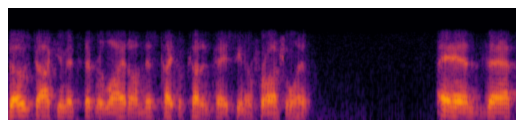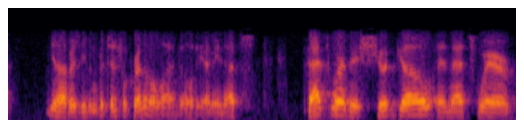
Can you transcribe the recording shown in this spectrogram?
those documents that relied on this type of cut and pasting are fraudulent, and that you know there's even potential criminal liability. I mean that's that's where this should go, and that's where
